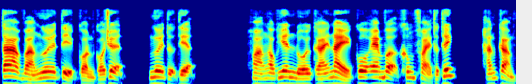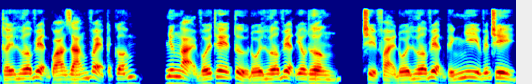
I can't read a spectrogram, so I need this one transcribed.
ta và ngươi tỷ còn có chuyện, ngươi tự tiện. Hòa Ngọc Hiên đối cái này cô em vợ không phải thực thích, hắn cảm thấy hứa viện quá dáng vẻ cái cỡm, nhưng ngại với thê tử đối hứa viện yêu thương, chỉ phải đối hứa viện kính nhi viễn chi.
